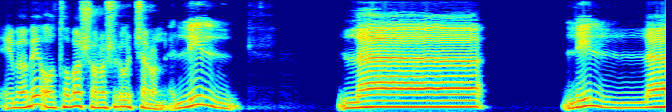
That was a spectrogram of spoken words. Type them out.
এভাবে অথবা সরাসরি উচ্চারণ। লিল, লা লিল্লা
